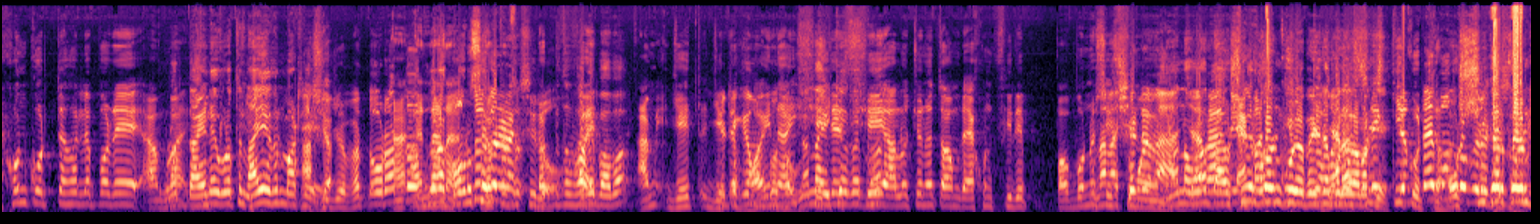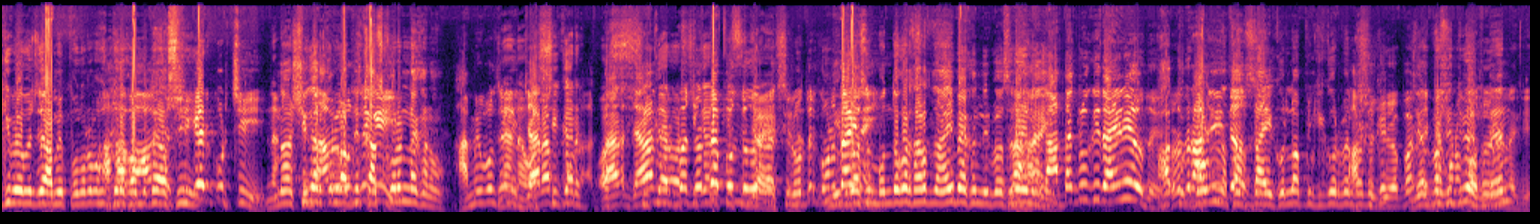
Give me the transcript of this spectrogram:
এখন করতে হলে পরে আমরা ওরা দায় নাই ওরা তো নাই এখন মাঠে। ওরা তো বন্ধ করে রাখছিল। আরে বাবা। আমি যেটা হয় নাই সেই আলোচনা তো আমরা এখন ফিরে পাবো না সেটা না। নেই। না, না, ওরা যারা দায় অস্বীকার করেন কীভাবে এটা বলেন আমাকে system করতে হবে? অস্বীকার করেন কীভাবে যে আমি পনেরো বছর ধরে ক্ষমতায় আছি স্বীকার করছি না, স্বীকার করলে আপনি কাজ করেন না কেন? আমি বলছি না, কি, না, যারা অস্বীকার- যারা- যারা নির্বাচনটা বন্ধ করে রাখছিল ওদের কোনো দায় নেই বন্ধ করে তারা নাই এখন নির্বাচন নাই না থাকলেও কি দায় নেই ওদের ওদের বলুন না, রাজনীতিতে তার আছে। দায় করলে আপনি কি করবেন তাদেরকে? ব্যাপার, জেল এটা ফাঁসি কোনো দিবেন, কথা হলো দেন। নাকি?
